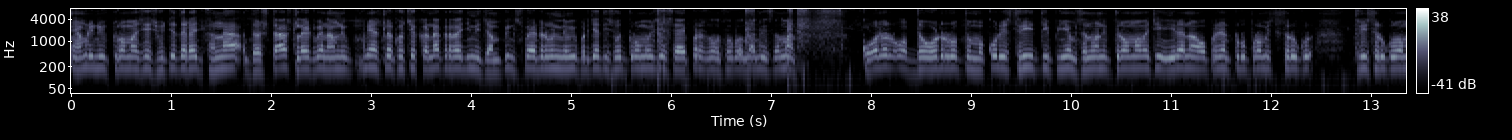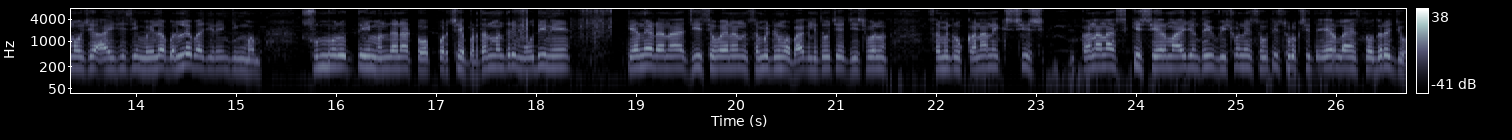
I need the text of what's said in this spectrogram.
એમડી નિયુક્ત કરવામાં છે. Sucheta Raj Khanna, the star slide નામની ઉપન્યાસ લખ્યો છે. કર્ણાટક રાજ્યની જમ્પિંગ સ્પાઇડરની નવી પ્રજાતિ શોધ કરવામાં આવી છે. સાયપ્રસનો સર્વોચ્ચ નાગરિક સન્માન. Collar of the order of the મકોરી થ્રીથી પીએમ સન્માનિત કરવામાં આવે છે. ઈરાના ઓપરેશન ટ્રુ પ્રોમિસ શરૂ થ્રી શરૂ કરવામાં આવે છે. આઈસીસી મહિલા બલ્લેબાજી રેન્કિંગમાં સ્મૃતિ મંદાના ટોપ પર છે. પ્રધાનમંત્રી મોદીને કેનેડાના જી સેવન સમિટમાં ભાગ લીધો છે. જી સેવન સમિટનું કનાનાસ્કી શહેરમાં આયોજન થયું. વિશ્વની સૌથી સુરક્ષિત એરલાઇન્સનો દરજ્જો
